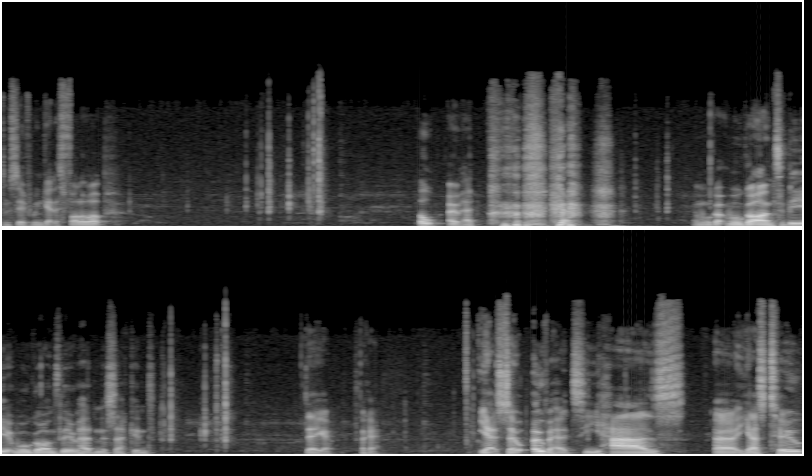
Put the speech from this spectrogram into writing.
Let's see if we can get this follow up. Oh, overhead. and we'll go we'll go on to the we'll go on to the overhead in a second. There you go. Okay. Yeah, so overheads. He has uh, he has two.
